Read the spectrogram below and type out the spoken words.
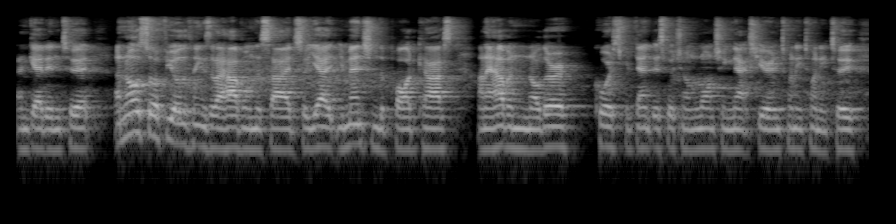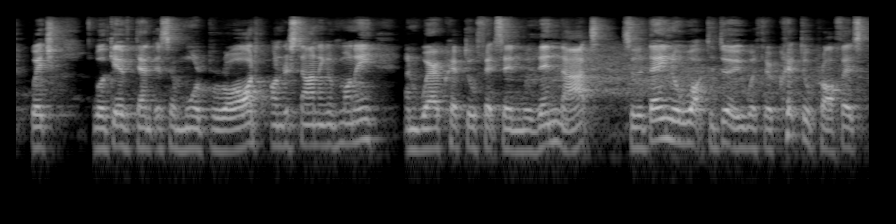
and get into it. And also a few other things that I have on the side. So, yeah, you mentioned the podcast, and I have another course for dentists, which I'm launching next year in 2022, which will give dentists a more broad understanding of money and where crypto fits in within that so that they know what to do with their crypto profits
